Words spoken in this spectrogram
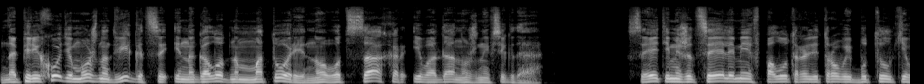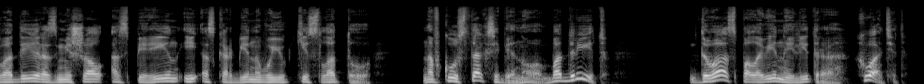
На переходе можно двигаться и на голодном моторе, но вот сахар и вода нужны всегда. С этими же целями в полуторалитровой бутылке воды размешал аспирин и аскорбиновую кислоту. На вкус так себе, но бодрит. Два с половиной литра хватит.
